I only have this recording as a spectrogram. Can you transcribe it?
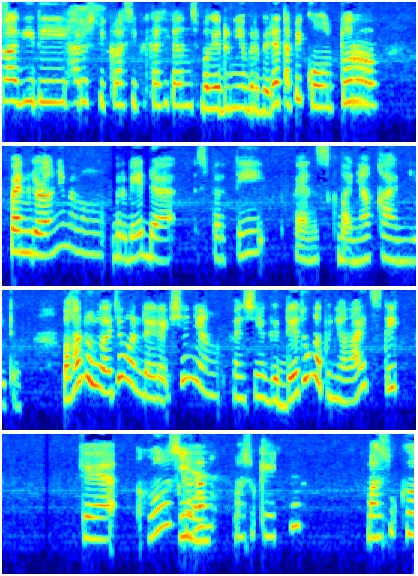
lagi di harus diklasifikasikan sebagai dunia berbeda, tapi kultur fangirlnya memang berbeda seperti fans kebanyakan gitu. Bahkan dulu aja One Direction yang fansnya gede tuh nggak punya light stick. Kayak lo sekarang masuk kayak masuk ke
